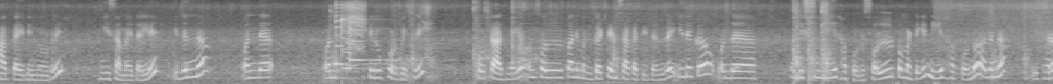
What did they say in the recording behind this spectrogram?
ಹಾಕ್ತಾಯಿದ್ದೀನಿ ನೋಡಿರಿ ಈ ಸಮಯದಲ್ಲಿ. ಇದನ್ನು ಒಂದು ಒಂದು ತಿರು ಕೊಡ್ಬೇಕು ರೀ ಕೊಟ್ಟಾದಮೇಲೆ ಒಂದು ಸ್ವಲ್ಪ ನಿಮಗೆ ಗಟ್ಟಿ ಅನ್ಸಾಕತ್ತಿದೆ ಇದಕ್ಕೆ ಒಂದು, ಒಂದಿಷ್ಟು ನೀರು ಹಾಕ್ಕೊಳ್ರಿ. ಸ್ವಲ್ಪ ಮಟ್ಟಿಗೆ ನೀರು ಹಾಕ್ಕೊಂಡು ಅದನ್ನು ಈ ಥರ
